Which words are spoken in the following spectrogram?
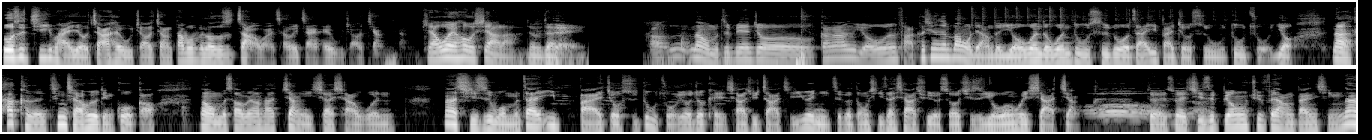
如果是鸡排有加黑胡椒酱，大部分都都是炸完才会沾黑胡椒酱调味后下啦，对不对？对。好，那我们这边就刚刚油温，法克先生帮我量的油温的温度是落在一百九十五度左右。那它可能听起来会有点过高，那我们稍微让它降一下下温。那其实我们在一百九十度左右就可以下去炸鸡，因为你这个东西在下去的时候，其实油温会下降。哦，对，所以其实不用去非常担心。那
